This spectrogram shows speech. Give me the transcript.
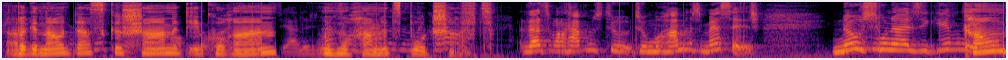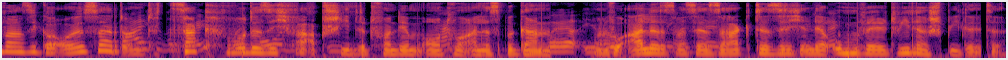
Aber genau das geschah mit dem Koran und Mohammeds Botschaft. Kaum war sie geäußert und zack wurde sich verabschiedet von dem Ort, wo alles begann und wo alles, was er sagte, sich in der Umwelt widerspiegelte.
